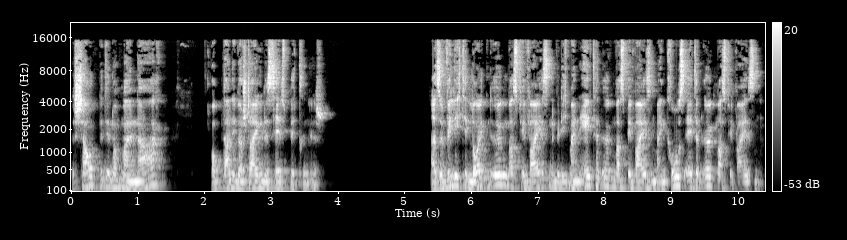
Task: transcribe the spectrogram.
schaut bitte nochmal nach, ob da ein übersteigendes Selbstbild drin ist. Also will ich den Leuten irgendwas beweisen, will ich meinen Eltern irgendwas beweisen, meinen Großeltern irgendwas beweisen,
